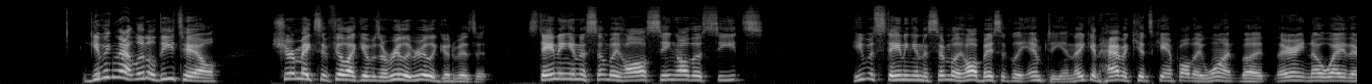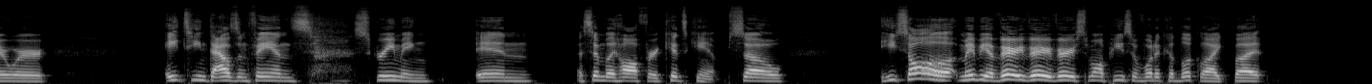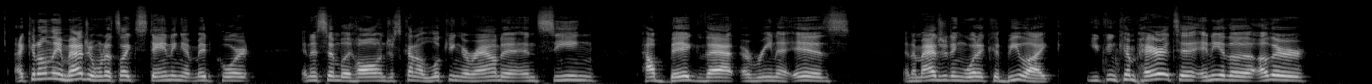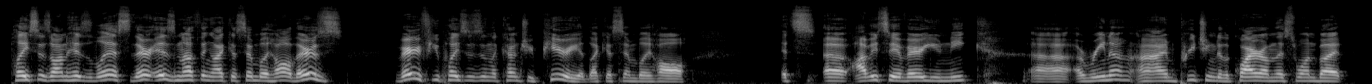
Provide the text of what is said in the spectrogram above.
Giving that little detail sure makes it feel like it was a really, really good visit. Standing in Assembly Hall, seeing all those seats, he was standing in Assembly Hall basically empty, and they can have a kids' camp all they want, but there ain't no way there were 18,000 fans screaming in Assembly Hall for a kids' camp. So he saw maybe a very, very, very small piece of what it could look like, but I can only imagine what it's like standing at midcourt in Assembly Hall and just kind of looking around and seeing how big that arena is and imagining what it could be like. You can compare it to any of the other places on his list. There is nothing like Assembly Hall. There's very few places in the country, period, like Assembly Hall. It's uh, obviously a very unique uh, arena. I'm preaching to the choir on this one, but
